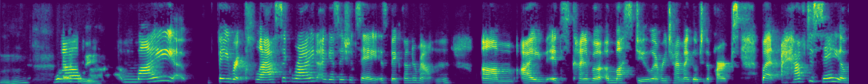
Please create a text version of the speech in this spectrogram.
Mm-hmm. Well, my favorite classic ride, I guess I should say, is Big Thunder Mountain. Um, I it's kind of a, a, must do every time I go to the parks. But I have to say, of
